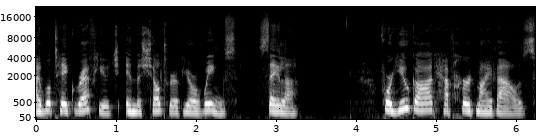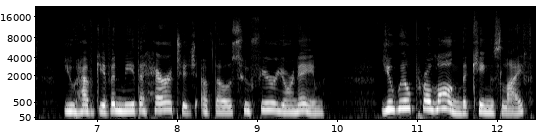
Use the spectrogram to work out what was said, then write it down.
I will take refuge in the shelter of your wings. Selah. For you, God, have heard my vows. You have given me the heritage of those who fear your name. You will prolong the king's life.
